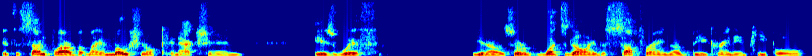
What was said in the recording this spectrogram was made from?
it's a sunflower, but my emotional connection is with, you know, sort of what's going, the suffering of the Ukrainian people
